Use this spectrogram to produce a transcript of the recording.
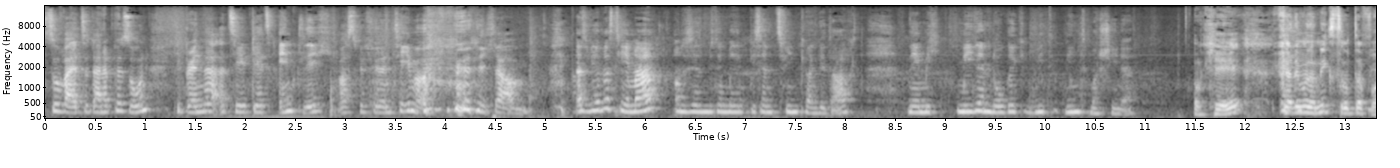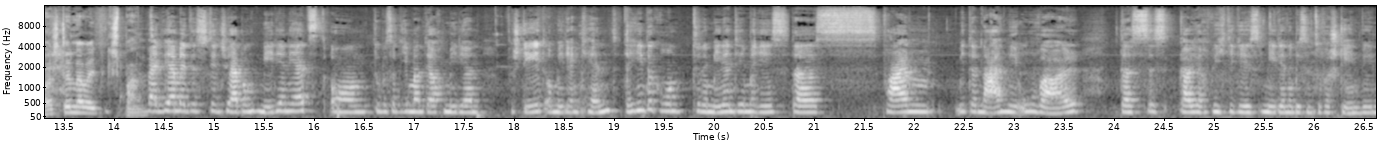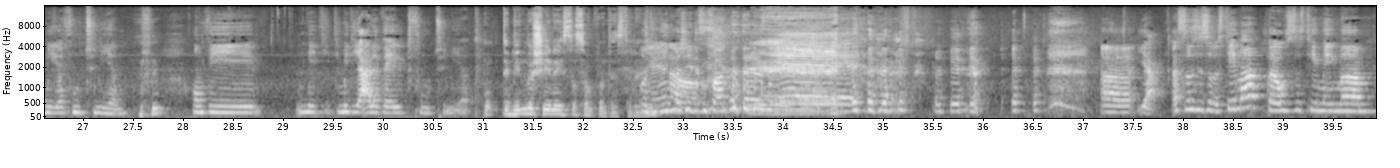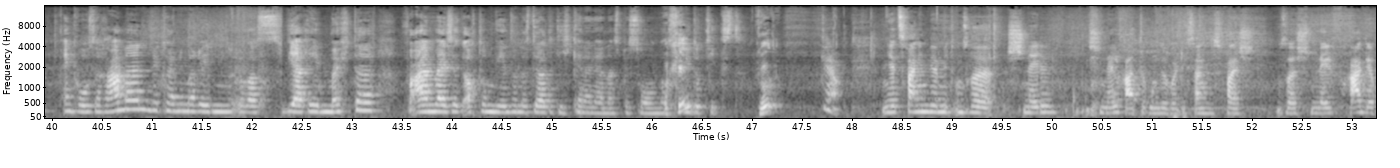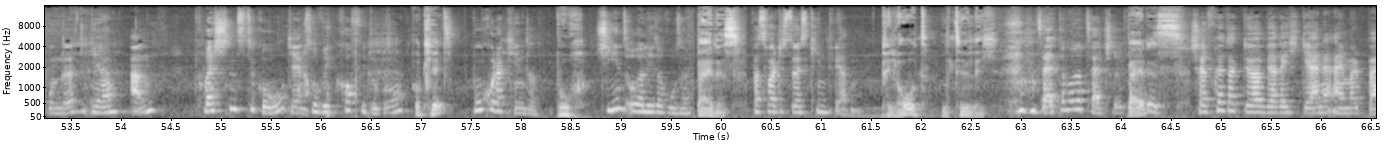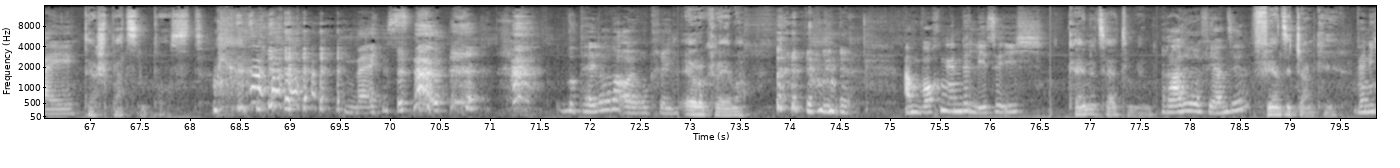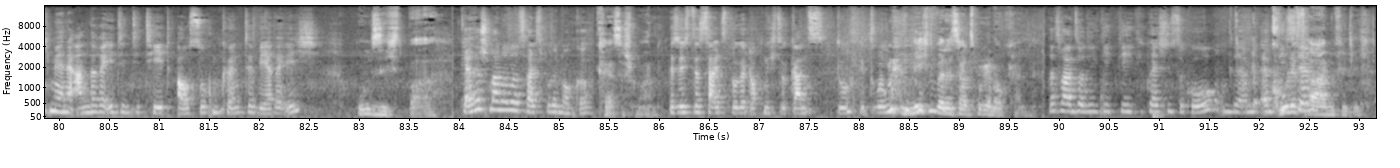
Soweit zu deiner Person. Die Brenda erzählt dir jetzt endlich, was wir für ein Thema für dich haben. Also wir haben das Thema, und es ist mit ein bisschen Zwinkern gedacht, nämlich Medienlogik mit Windmaschine. Okay, kann ich mir noch nichts drunter vorstellen, aber ich bin gespannt. Weil wir haben ja das, den Schwerpunkt Medien jetzt und du bist halt jemand, der auch Medien versteht und Medien kennt. Der Hintergrund zu dem Medienthema ist, dass vor allem mit der nahen EU-Wahl, dass es, glaube ich, auch wichtig ist, Medien ein bisschen zu verstehen, wie Medien funktionieren und wie die mediale Welt funktioniert. Und Die Windmaschine ist der Song Contest, oder? Und die Genau. Windmaschine ist ein Song Contest. äh, ja, also das ist so das Thema. Bei uns ist das Thema immer ein großer Rahmen. Wir können immer reden, über was wer reden möchte. Vor allem, weil es halt auch darum gehen soll, dass die Leute dich kennenlernen als Person, was, Okay. wie du tickst. Gut. Genau. Und jetzt fangen wir mit unserer Schnell Schnellraterunde, wollte ich sagen, das ist falsch, unserer Schnellfragerunde Ja. an. Questions to go, Genau. so wie Coffee to go. Okay. Buch oder Kindle? Buch. Jeans oder Lederhose? Beides. Was wolltest du als Kind werden? Pilot, natürlich. Zeitung oder Zeitschrift? Beides. Chefredakteur wäre ich gerne einmal bei. Der Spatzenpost. Nice. Nutella oder Eurocreme? Eurokrämer. Am Wochenende lese ich, Keine Zeitungen. Radio oder Fernsehen? Fernsehjunkie. wenn ich mir eine andere Identität aussuchen könnte, wäre ich. Unsichtbar. Kaiserschmarrn oder Salzburger Nocker? Kaiserschmarrn. Also ist der Salzburger doch nicht so ganz durchgedrungen. Nicht bei den Salzburger Nockern. Das waren so die, die, die Questions to go. Um ein, ein Coole bisschen, Fragen, finde ich.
